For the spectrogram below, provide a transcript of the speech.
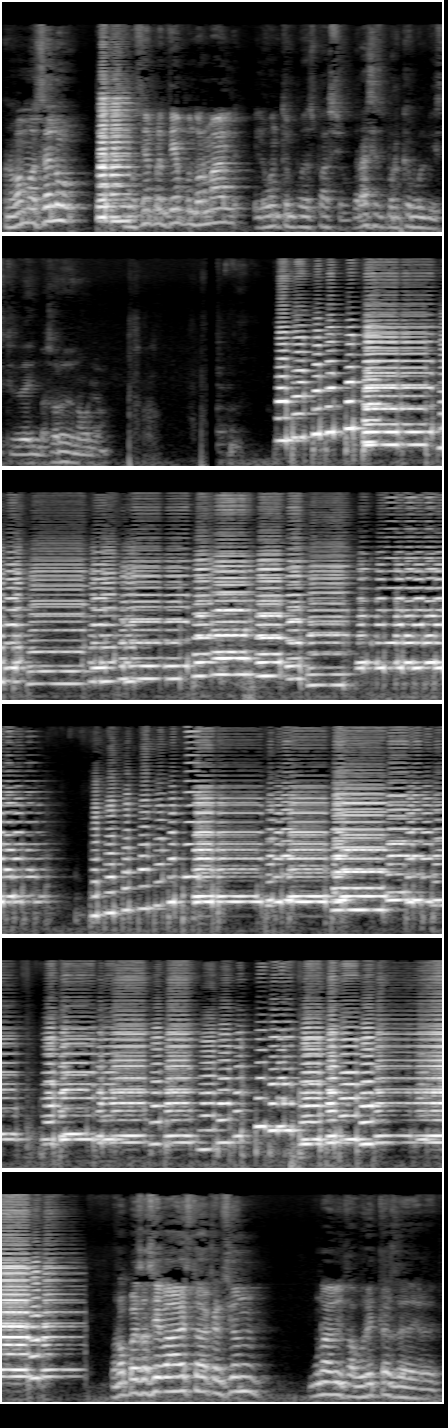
Bueno, vamos a hacerlo como siempre en tiempo normal y luego en tiempo de espacio. Gracias por que volviste de Invasores de Nuevo León. Bueno, pues así va esta canción, una de mis favoritas de,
